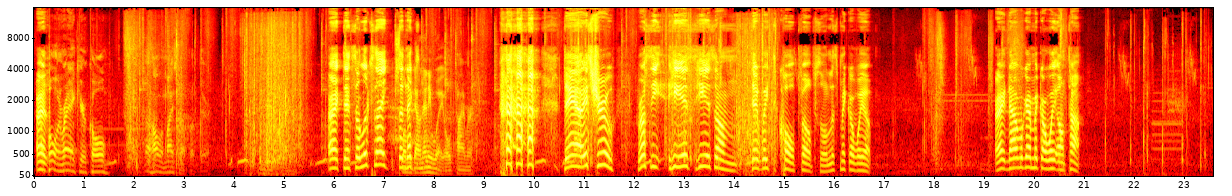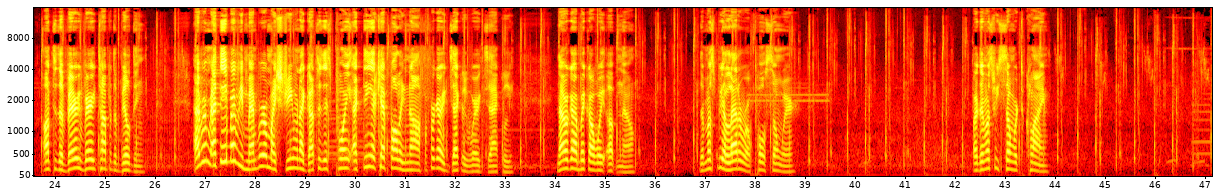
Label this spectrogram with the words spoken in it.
All right, Pulling rank here, Cole. I'm Not hauling myself up there. all right then. So it looks like the Slow me next. down anyway, old timer. Damn, it's true. Rusty, he is he is um dead weight to Cole Phelps. So let's make our way up. All right, now we're gonna make our way on top, onto the very very top of the building. I rem- I think if I remember on my stream when I got to this point, I think I kept falling off. I forgot exactly where exactly. Now we gotta make our way up now. There must be a lateral pole somewhere. Or there must be somewhere to climb.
